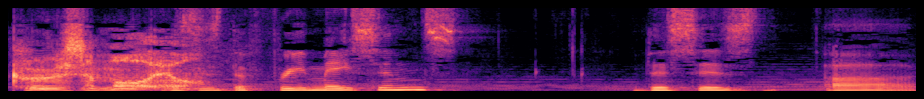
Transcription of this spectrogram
Cruising oil. This is the Freemasons. This is uh,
